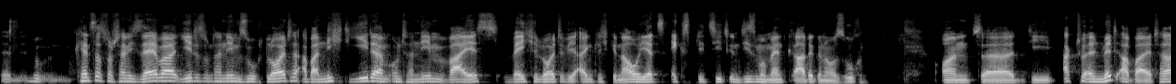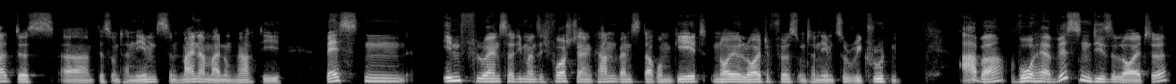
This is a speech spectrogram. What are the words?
du kennst das wahrscheinlich selber, jedes Unternehmen sucht Leute, aber nicht jeder im Unternehmen weiß, welche Leute wir eigentlich genau jetzt explizit in diesem Moment gerade genau suchen. Und äh, die aktuellen Mitarbeiter des, äh, des Unternehmens sind meiner Meinung nach die besten Influencer, die man sich vorstellen kann, wenn es darum geht, neue Leute fürs Unternehmen zu recruiten. Aber woher wissen diese Leute,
